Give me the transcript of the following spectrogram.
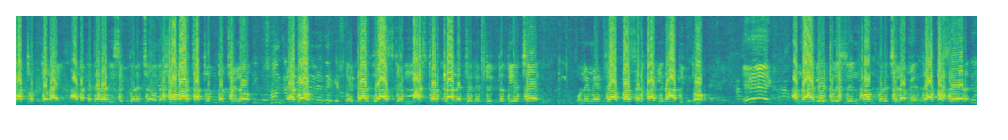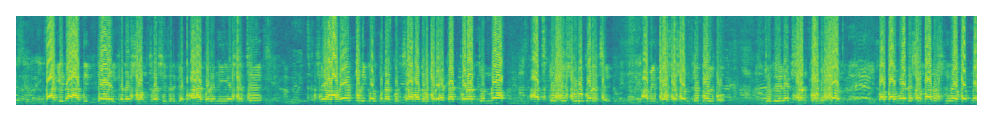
ছাত্রত্ব নাই। আমাকে যারা রিসিভ করেছে, ওদের সবার ছাত্রত্ব ছিল। এবং এটার যে আজকে মাস্টার প্ল্যানের যে নেতৃত্ব দিয়েছে, উনি মির্জা আব্বাসের ভাগিনা আদিত্য। আমরা আগে পুলিশ ইনফর্ম করেছিলাম, মির্জা আব্বাসের বাগিনা আদিত্য এখানে সন্ত্রাসীদেরকে ভাড়া করে নিয়ে এসেছে। সে অনেক পরিকল্পনা করছে আমাদের উপর অ্যাটাক করার জন্য। আজকে সে শুরু করেছে। আমি প্রশাসনকে বলব, যদি ইলেকশন কমিশন বা বাংলাদেশের মানুষ নিরাপত্তা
